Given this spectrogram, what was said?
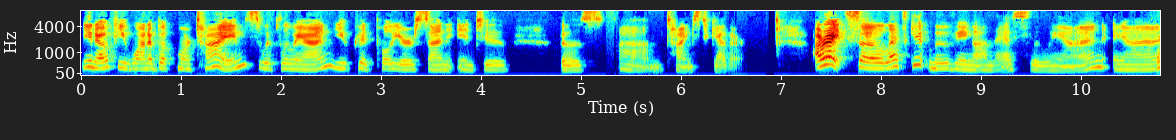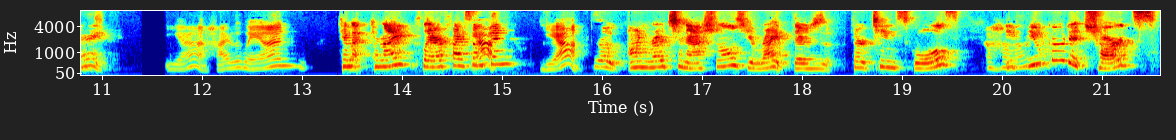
you know, if you want to book more times with Luann, you could pull your son into those um, times together. All right, so let's get moving on this, Luann. And hey. yeah, hi, Luann. Can I can I clarify something? Yeah. Yeah. So on Road to Nationals, you're right. There's 13 schools. Uh-huh. If you go to charts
